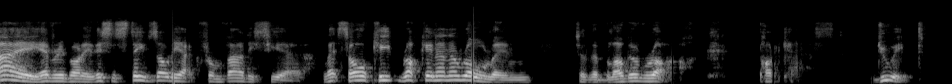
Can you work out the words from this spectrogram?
Hi, everybody. This is Steve Zodiac from Vardis here. Let's all keep rocking and a rolling to the Blog of Rock podcast. Do it.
